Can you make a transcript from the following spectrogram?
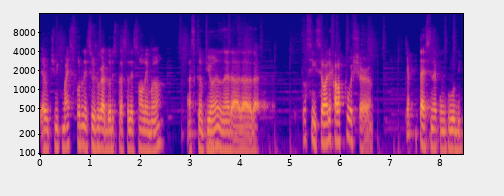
é o time que mais forneceu jogadores para a seleção alemã, as campeãs, né? Da, da, da... Então, assim, você olha e fala, poxa, que acontece, né, com o clube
